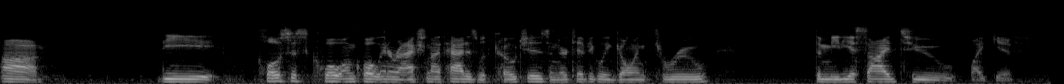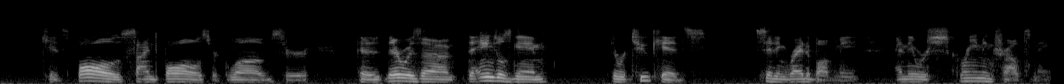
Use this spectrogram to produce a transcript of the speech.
Uh, the closest quote unquote interaction I've had is with coaches, and they're typically going through the media side to like give kids balls, signed balls, or gloves, or because there was a the Angels game, there were two kids sitting right above me, and they were screaming Trout's name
